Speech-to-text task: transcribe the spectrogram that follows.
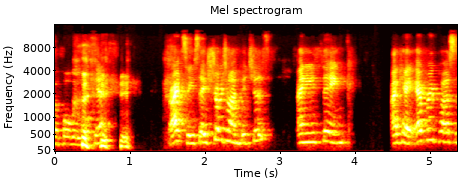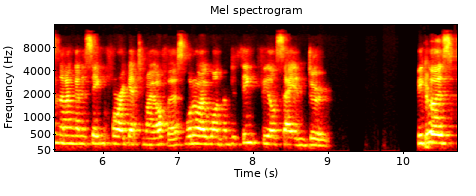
before we walk in, right? So you say showtime, bitches, and you think, okay, every person that I'm going to see before I get to my office, what do I want them to think, feel, say, and do? Because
